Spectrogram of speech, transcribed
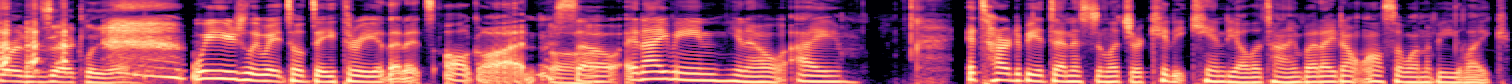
right, exactly. Yeah. we usually wait till day three and then it's all gone. Uh-huh. So, and I mean, you know, I it's hard to be a dentist and let your kid eat candy all the time, but I don't also want to be like,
